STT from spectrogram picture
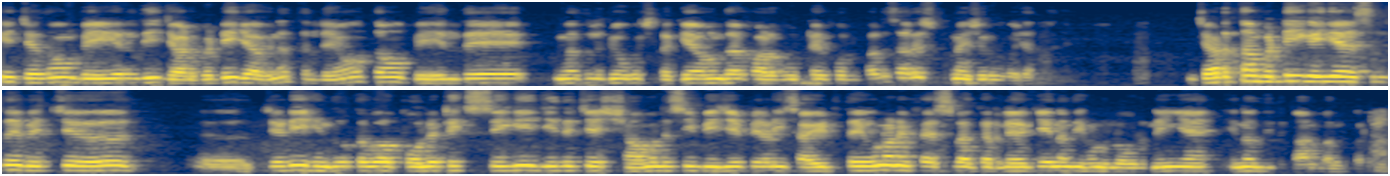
ਕਿ ਜਦੋਂ ਬੇਲ ਦੀ ਜੜ ਵੱਢੀ ਜਾਵੇ ਨਾ ਥੱਲਿਓਂ ਤਾਂ ਉਹ ਬੇਲ ਦੇ ਮਤਲਬ ਜੋ ਕੁਝ ਲੱਗਿਆ ਹੁੰਦਾ ਫਲ ਬੂਟੇ ਫੁੱਲ ਫਲ ਸਾਰੇ ਸੁੱਕਣੇ ਸ਼ੁਰੂ ਹੋ ਜਾਂਦੇ ਨੇ। ਜੜ ਤਾਂ ਵੱਢੀ ਗਈ ਹੈ ਅਸਲ ਦੇ ਵਿੱਚ ਜਿਹੜੀ ਹਿੰਦੂਤਵਾ ਪੋਲਿਟਿਕਸ ਸੀਗੀ ਜਿਹਦੇ 'ਚ ਸ਼ਾਮਲ ਸੀ ਬੀਜੇਪੀ ਵਾਲੀ ਸਾਈਡ ਤੇ ਉਹਨਾਂ ਨੇ ਫੈਸਲਾ ਕਰ ਲਿਆ ਕਿ ਇਹਨਾਂ ਦੀ ਹੁਣ ਲੋੜ ਨਹੀਂ ਹੈ ਇਹਨਾਂ ਦੀ ਦੁਕਾਨ ਬੰਦ ਕਰੋ।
